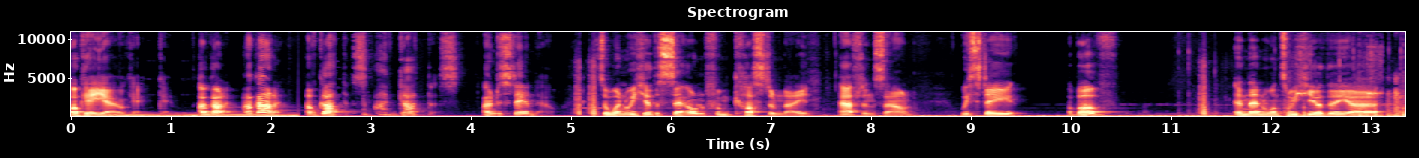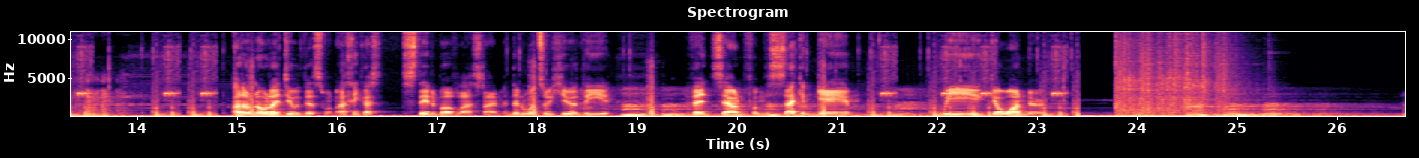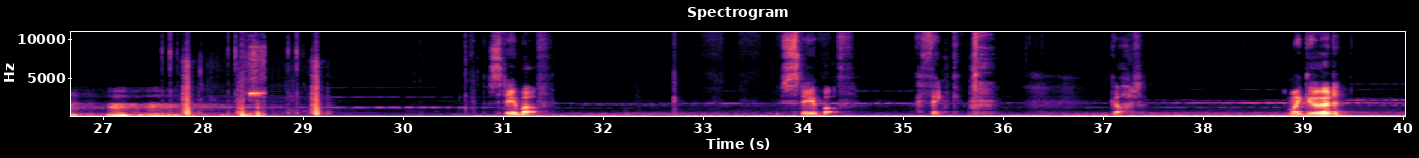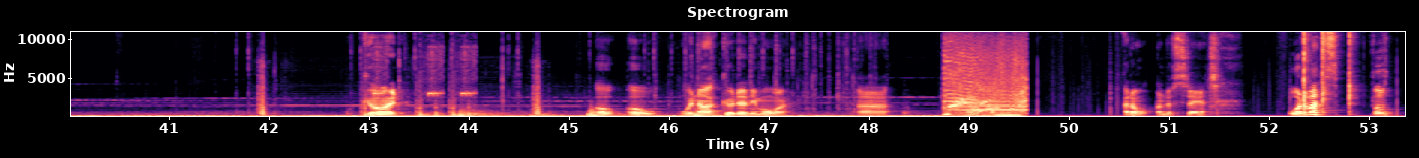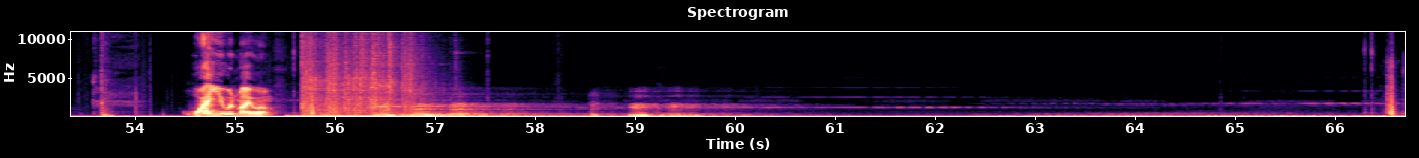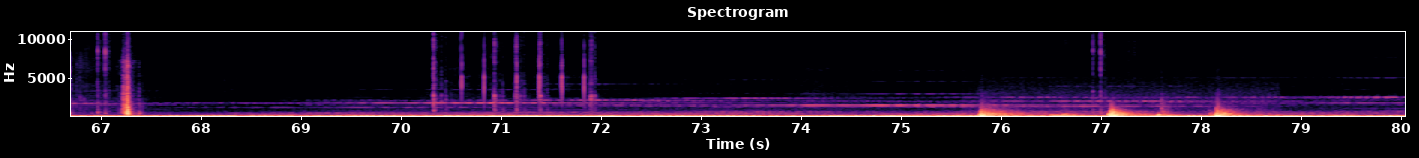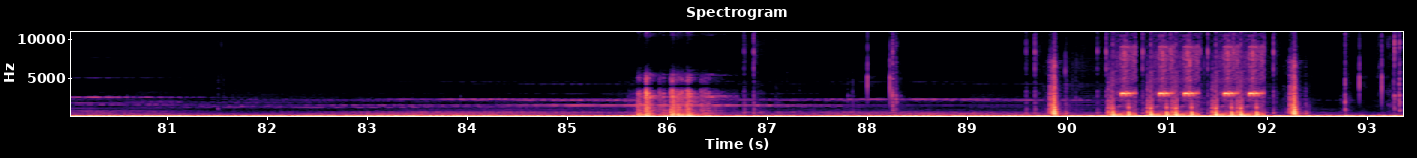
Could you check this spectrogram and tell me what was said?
Okay, yeah, okay, okay. I've got it. I've got it. I've got this. I've got this. I understand now. So when we hear the sound from Custom Night, Afton sound, we stay above, and then once we hear the, uh, I don't know what I do with this one. I think I stayed above last time. And then once we hear the vent sound from the second game, we go under. Stay above. Stay above. God. Am I good? Good. Oh, oh, we're not good anymore. Uh, I don't understand. What am I supposed... Why are you in my room?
